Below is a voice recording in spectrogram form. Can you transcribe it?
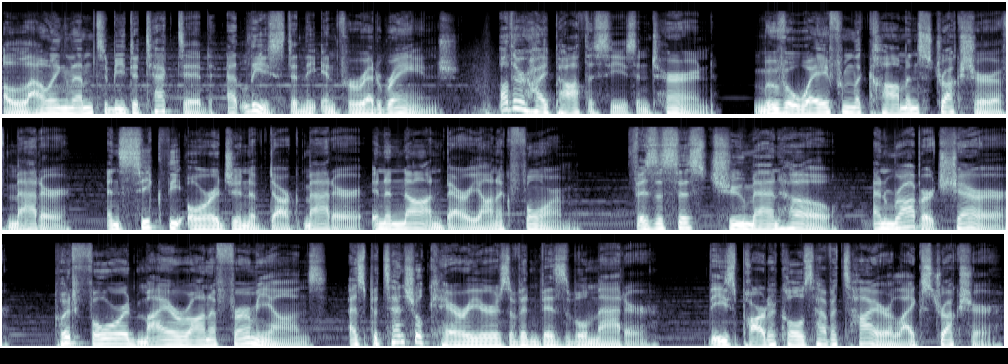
allowing them to be detected at least in the infrared range. Other hypotheses, in turn, move away from the common structure of matter and seek the origin of dark matter in a non-baryonic form. Physicists Chiu Man Ho and Robert Scherrer put forward Majorana fermions as potential carriers of invisible matter. These particles have a tire-like structure.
